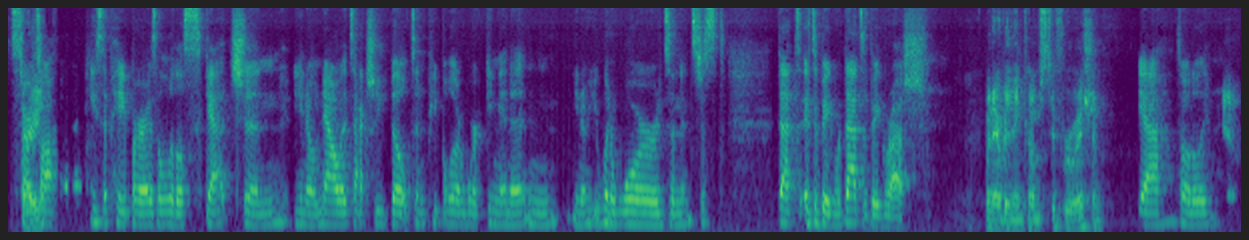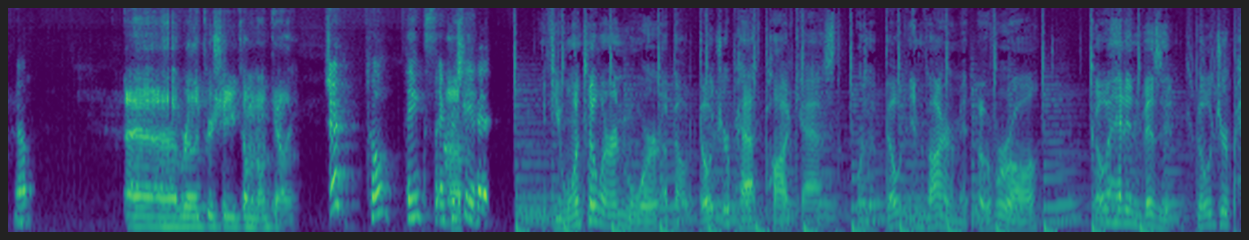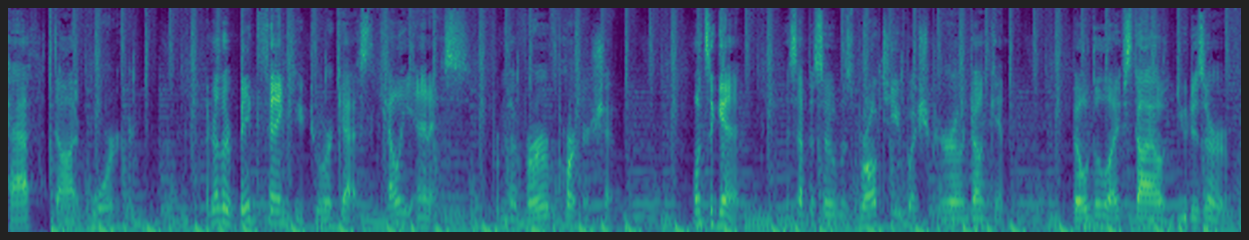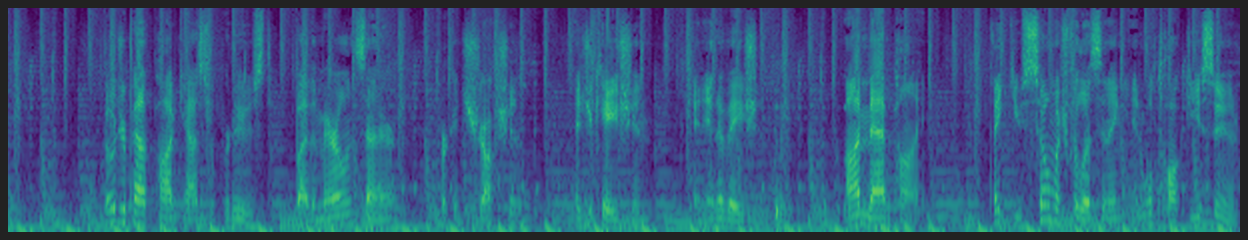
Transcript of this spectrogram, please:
It starts off on a piece of paper as a little sketch and you know now it's actually built and people are working in it and you know you win awards and it's just that's it's a big that's a big rush when everything comes to fruition. Yeah, totally. Yeah. Yep. Uh, really appreciate you coming on, Kelly. Sure. Cool. Thanks. I appreciate um, it. If you want to learn more about Build Your Path podcast or the built environment overall, go ahead and visit buildyourpath.org. Another big thank you to our guest, Kelly Ennis from the Verve Partnership. Once again, this episode was brought to you by Shapiro and Duncan. build the lifestyle you deserve. Build Your Path podcasts are produced by the Maryland Center for Construction, Education, and Innovation. I'm Matt Pine. Thank you so much for listening, and we'll talk to you soon.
